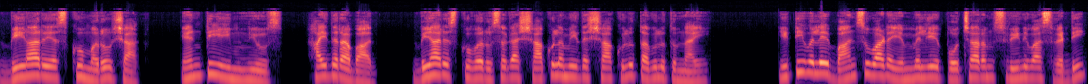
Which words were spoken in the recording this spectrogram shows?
బీఆర్ఎస్కు మరో షాక్. ఎన్టీఈ న్యూస్ హైదరాబాద్. బీఆర్ఎస్కు వరుసగా షాకుల మీద షాకులు తగులుతున్నాయి. ఇటీవలే బాన్సువాడ ఎమ్మెల్యే పోచారం శ్రీనివాస్ రెడ్డి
